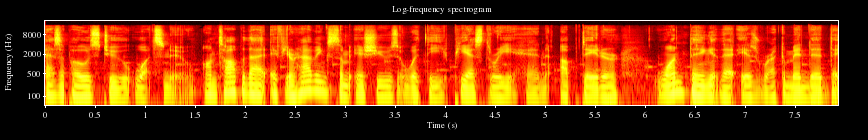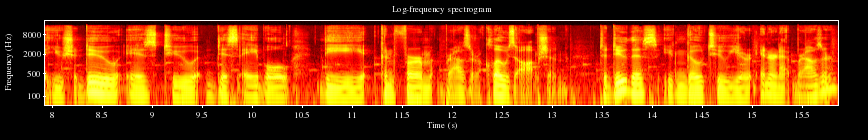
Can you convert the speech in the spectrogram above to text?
as opposed to what's new. On top of that, if you're having some issues with the PS3 HEN updater, one thing that is recommended that you should do is to disable the confirm browser close option. To do this, you can go to your internet browser,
